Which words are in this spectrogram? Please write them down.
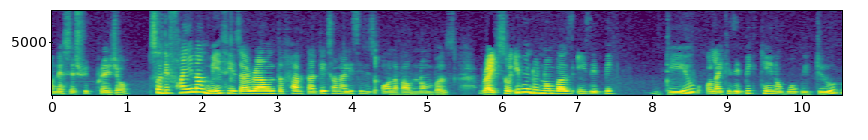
unnecessary pressure. So the final myth is around the fact that data analysis is all about numbers, right? So even though numbers is a big deal or like is a big thing of what we do.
